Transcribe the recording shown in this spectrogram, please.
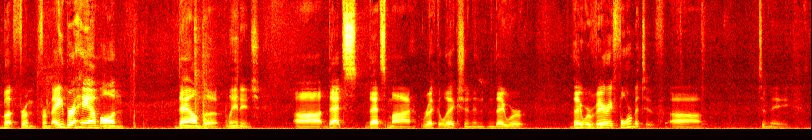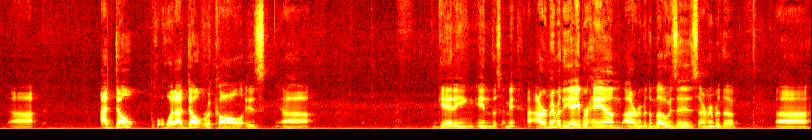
but from from Abraham on down the lineage, uh, that's that's my recollection, and they were they were very formative uh, to me. Uh, I don't. What I don't recall is uh, getting in the. I mean, I remember the Abraham, I remember the Moses, I remember the. Uh,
